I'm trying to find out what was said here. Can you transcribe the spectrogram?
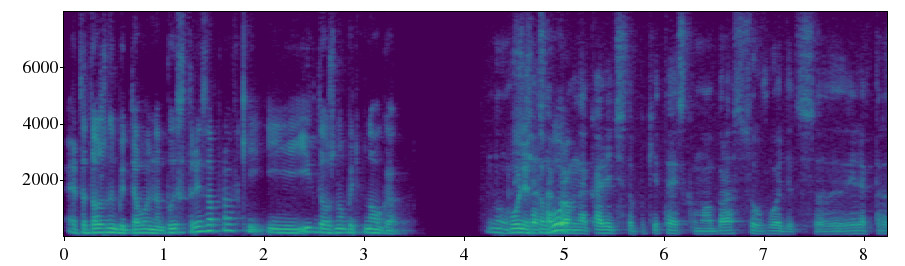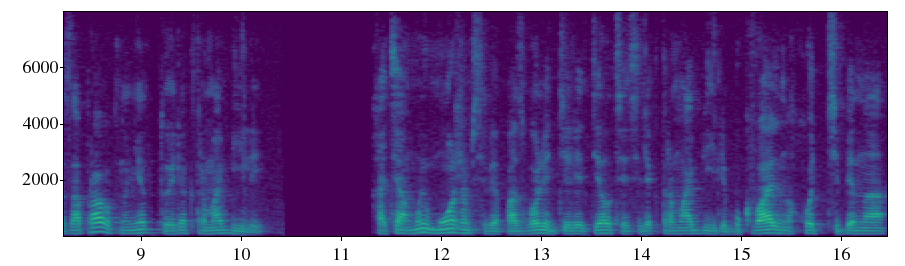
это должны быть довольно быстрые заправки, и их должно быть много. Ну, Более сейчас того- огромное количество по китайскому образцу вводится электрозаправок, но нету электромобилей. Хотя мы можем себе позволить делать эти электромобили буквально хоть тебе на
